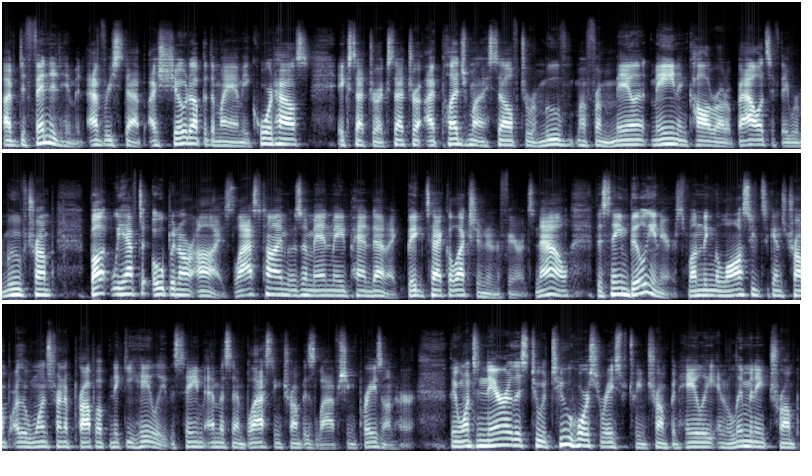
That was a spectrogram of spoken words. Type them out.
I've defended him at every step. I showed up at the Miami courthouse, et cetera, et cetera. I pledged myself to remove m- from Maine and Colorado ballots if they remove Trump. But we have to open our eyes. Last time it was a man made pandemic, big tech election interference. Now, the same billionaires funding the lawsuits against Trump are the ones trying to prop up Nikki Haley. The same MSM blasting Trump is lavishing praise on her. They want to narrow this to a two horse race between Trump and Haley and eliminate Trump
